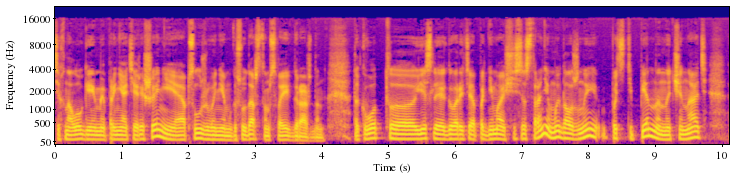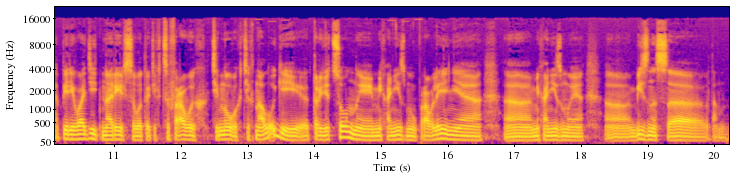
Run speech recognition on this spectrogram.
технологиями принятия решений и обслуживанием государством своих граждан. Так вот, э, если говорить о поднимающейся стране, мы должны постепенно начинать переводить на рельсы вот этих цифровых новых технологий традиционные механизмы управления, э, механизмы бизнеса, там,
